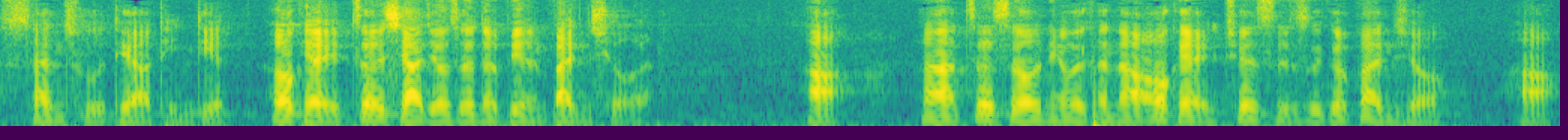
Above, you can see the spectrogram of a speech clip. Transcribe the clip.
删除掉停点。OK，这下就真的变成半球了，啊。那这时候你会看到，OK，确实是个半球，好，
